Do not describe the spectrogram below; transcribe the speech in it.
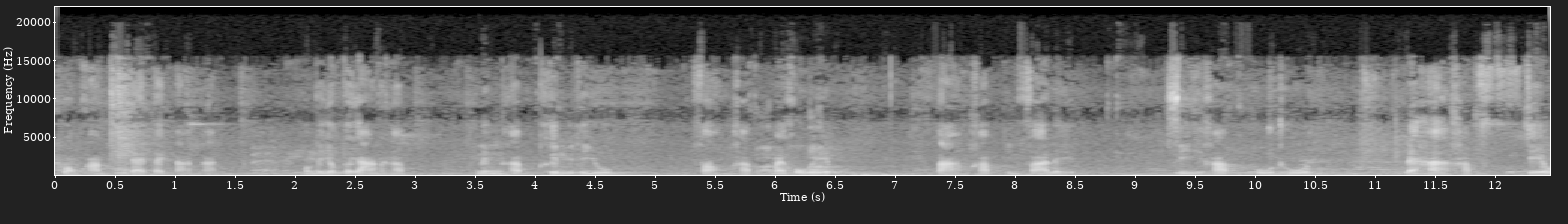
ช่วงความถี่ได้แตกต่างกัน ผมจะยกตัวอย่างนะครับหนึ่งครับคลื่นวิทยุสองครับไมโครเวฟสามครับอินฟราเรดสี่ครับบลูทูธและห้าครับเจล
